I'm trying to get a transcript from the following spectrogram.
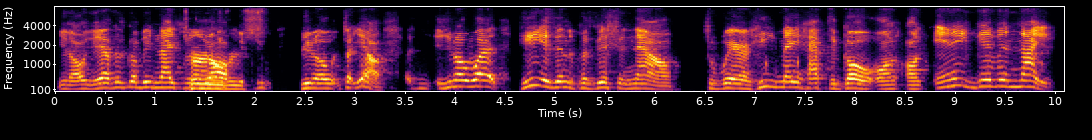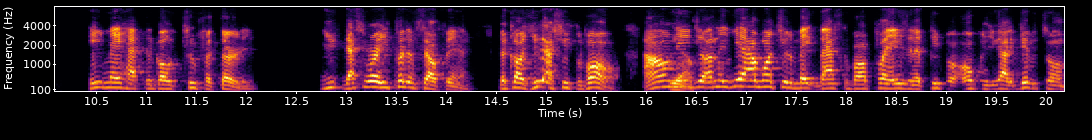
You know, yeah, there's gonna be nice turnovers. You, you know, to, yeah. You know what? He is in the position now to where he may have to go on on any given night. He may have to go two for thirty. You, that's where he put himself in because you got to shoot the ball. I don't need yeah. you. I mean, yeah, I want you to make basketball plays, and if people are open, you got to give it to them.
